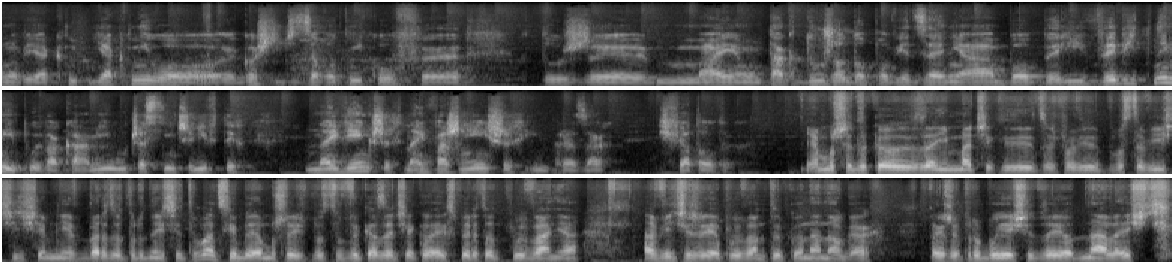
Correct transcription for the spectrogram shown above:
Panowie, jak, jak miło gościć zawodników, e, którzy mają tak dużo do powiedzenia, bo byli wybitnymi pływakami, uczestniczyli w tych największych, najważniejszych imprezach światowych. Ja muszę tylko, zanim Maciek coś powie, postawiliście się mnie w bardzo trudnej sytuacji, bo ja muszę się po prostu wykazać jako ekspert od pływania, a wiecie, że ja pływam tylko na nogach, także próbuję się tutaj odnaleźć.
